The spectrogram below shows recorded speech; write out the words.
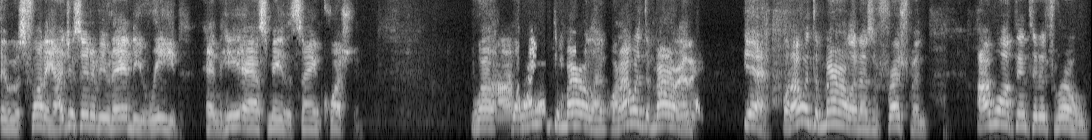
It was funny. I just interviewed Andy Reid and he asked me the same question. Well, uh-huh. when I went to Maryland, when I went to Maryland, oh, really? yeah, when I went to Maryland as a freshman, I walked into this room,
